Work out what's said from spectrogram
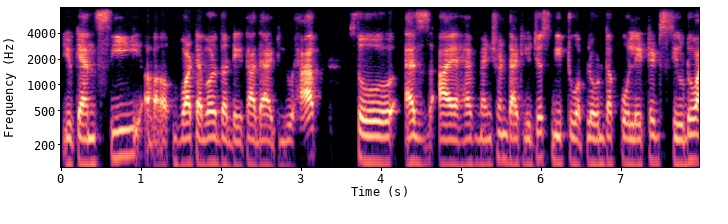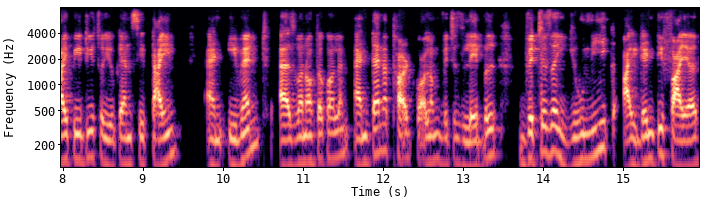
you can see uh, whatever the data that you have So as I have mentioned that you just need to upload the collated pseudo IPD so you can see time and event as one of the column and then a third column which is label which is a unique identifier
